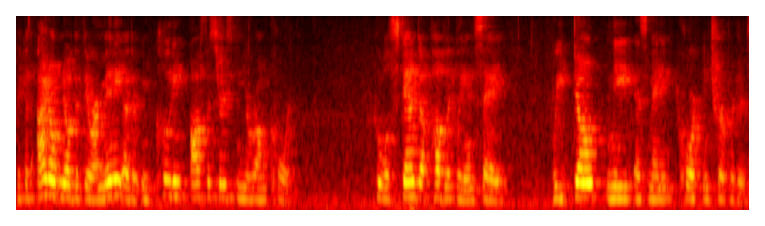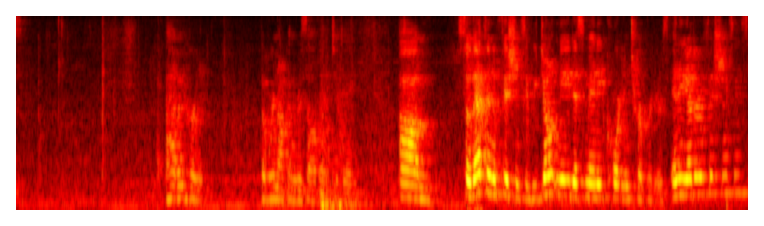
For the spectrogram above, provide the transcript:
Because I don't know that there are many other, including officers in your own court, who will stand up publicly and say, we don't need as many court interpreters. I haven't heard it, but we're not going to resolve that today. Um, so that's an efficiency. We don't need as many court interpreters. Any other efficiencies?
